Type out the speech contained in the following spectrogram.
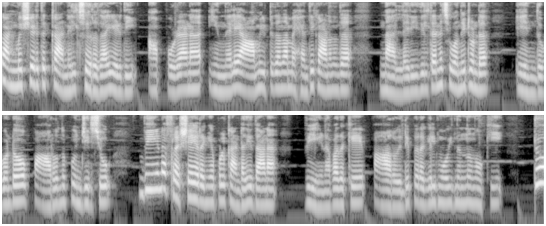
കൺമിഷി എടുത്ത് കണ്ണിൽ ചെറുതായി എഴുതി. അപ്പോഴാണ് ഇന്നലെ ആമി ഇട്ടു തന്ന മെഹന്തി കാണുന്നത്. നല്ല രീതിയിൽ തന്നെ ചുവന്നിട്ടുണ്ട്. എന്തുകൊണ്ടോ പാറൊന്ന് പുഞ്ചിരിച്ചു. വീണ ഫ്രഷ് ആയി ഇറങ്ങിയപ്പോൾ കണ്ടത് ഇതാണ്. വീണ പതുക്കെ പാറുവിന്റെ പിറകിൽ പോയി നിന്ന് നോക്കി. ടോ!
